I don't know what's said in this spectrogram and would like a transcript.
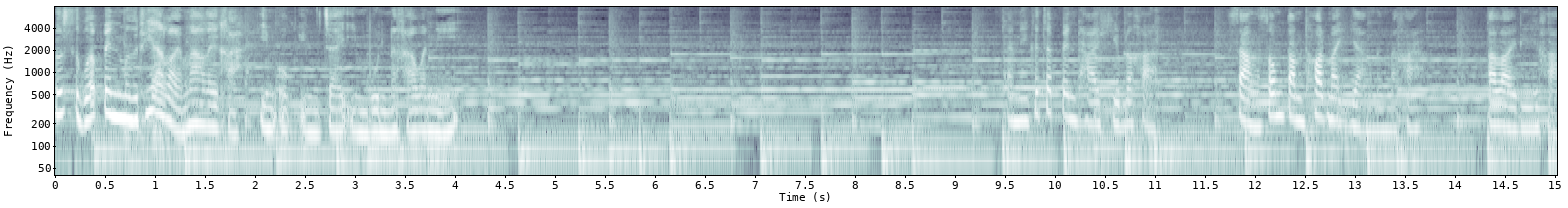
รู้สึกว่าเป็นมื้อที่อร่อยมากเลยค่ะ อิ่มอกอิ่มใจอิ่มบุญนะคะวันนี้อันนี้ก็จะเป็นท้ายคลิปแล้วค่ะ สั่งส้มตำทอดมาอีกอย่างหนึ่งนะคะ อร่อยดีค่ะ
